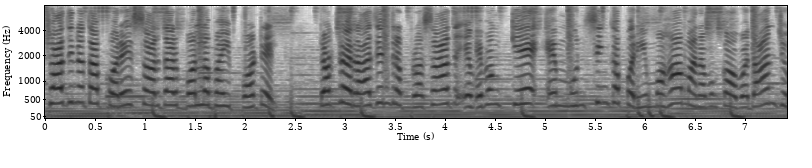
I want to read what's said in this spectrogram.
ସ୍ୱାଧୀନତା ପରେ ସର୍ଦ୍ଦାର ବଲ୍ଲଭ ଭାଇ ପଟେଲ डॉक्टर राजेंद्र प्रसाद एवं के एम मुंशी परी महामानव अवदान जो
